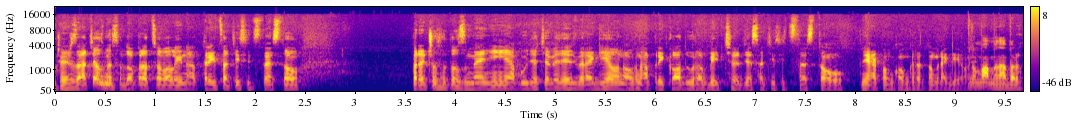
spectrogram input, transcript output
Čiže zatiaľ sme sa dopracovali na 30 tisíc testov prečo sa to zmení a budete vedieť v regiónoch napríklad urobiť 10 tisíc testov v nejakom konkrétnom regióne? No máme návrh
